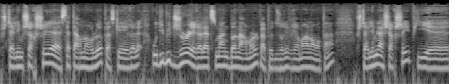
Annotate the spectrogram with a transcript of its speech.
suis allé me chercher euh, cette armure-là parce qu'au début du jeu, elle est relativement une bonne armure, puis elle peut durer vraiment longtemps. Je suis allé me la chercher, puis euh,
